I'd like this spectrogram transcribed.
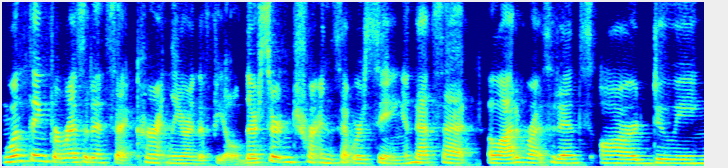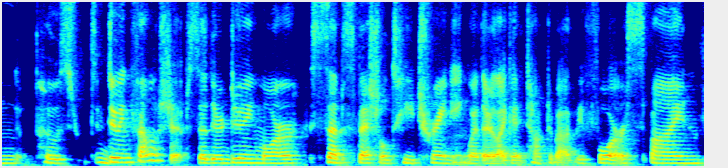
one thing for residents that currently are in the field, there's certain trends that we're seeing, and that's that a lot of residents are doing post doing fellowships. So they're doing more subspecialty training, whether like I talked about before, spine,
